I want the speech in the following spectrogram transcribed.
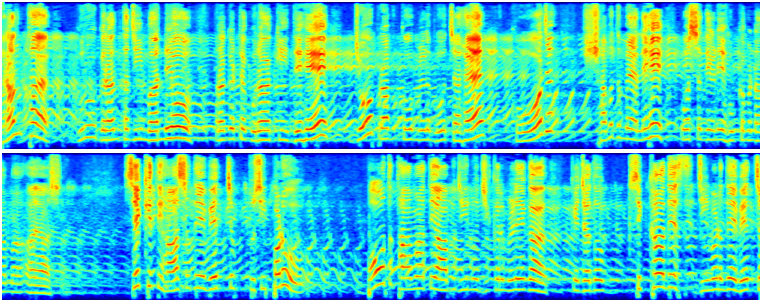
ਗ੍ਰੰਥ ਗੁਰੂ ਗ੍ਰੰਥ ਜੀ ਮਾਨਿਓ, ਪ੍ਰਗਟ ਗੁਰਾਂ ਕੀ ਦੇਹ, ਜੋ ਪ੍ਰਭ ਕੋ ਮਿਲ ਬੋ ਚਾਹੈ, ਖੋਜ ਸ਼ਬਦ ਮੈਂ ਲਹਿ, ਉਸ ਦੇਣੇ ਹੁਕਮਨਾਮਾ ਆਇਆ ਸੀ। ਸਿੱਖ ਇਤਿਹਾਸ ਦੇ ਵਿੱਚ ਤੁਸੀਂ ਪੜੋ ਬਹੁਤ ਥਾਵਾਂ ਤੇ ਆਪ ਜੀ ਨੂੰ ਜ਼ਿਕਰ ਮਿਲੇਗਾ ਕਿ ਜਦੋਂ ਸਿੱਖਾਂ ਦੇ ਜੀਵਨ ਦੇ ਵਿੱਚ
